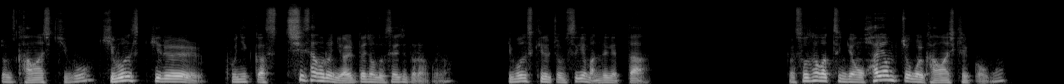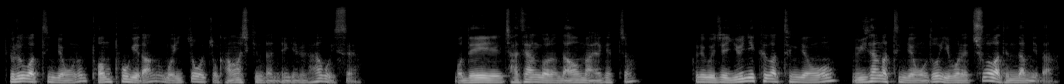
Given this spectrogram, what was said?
좀 강화시키고 기본 스킬을 보니까 수치상으로는 10배 정도 세지더라고요. 기본 스킬을 좀 쓰게 만들겠다. 그 소서 같은 경우 화염 쪽을 강화시킬 거고 드루 같은 경우는 번폭이랑 뭐 이쪽을 좀 강화시킨다는 얘기를 하고 있어요. 뭐 내일 자세한 거는 나오면 알겠죠? 그리고 이제 유니크 같은 경우, 위상 같은 경우도 이번에 추가가 된답니다.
